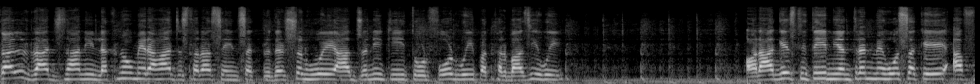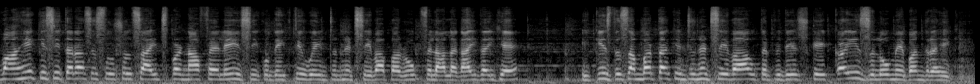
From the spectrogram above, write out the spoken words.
कल राजधानी लखनऊ में रहा, जिस तरह से हिंसक प्रदर्शन हुए, आगजनी की तोड़फोड़ हुई, पत्थरबाजी हुई। और आगे स्थिति नियंत्रण में हो सके। अफवाहें किसी तरह से सोशल साइट्स पर ना फैले। इसी को देखते हुए इंटरनेट सेवा पर रोक फ़िलहाल लगाई गई है। 21 दिसंबर तक इंटरनेट सेवा उत्तर प्रदेश के कई जिलों में बंद रहेगी।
